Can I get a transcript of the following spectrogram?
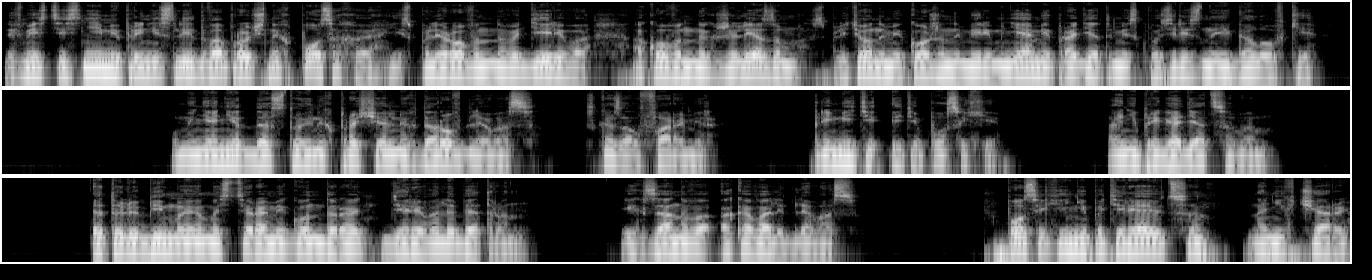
Вместе с ними принесли два прочных посоха из полированного дерева, окованных железом, с плетеными кожаными ремнями, продетыми сквозь резные головки — «У меня нет достойных прощальных даров для вас», — сказал Фарамир. «Примите эти посохи. Они пригодятся вам. Это любимое мастерами Гондора дерево Лебетрон. Их заново оковали для вас. Посохи не потеряются, на них чары.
